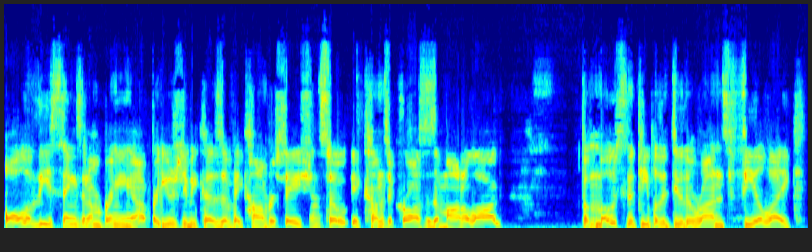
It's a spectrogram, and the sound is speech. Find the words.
all of these things that I'm bringing up are usually because of a conversation. So it comes across as a monologue, but most of the people that do the runs feel like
